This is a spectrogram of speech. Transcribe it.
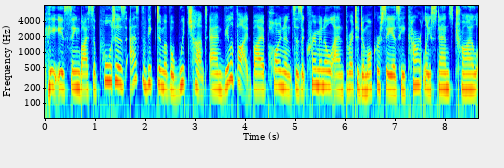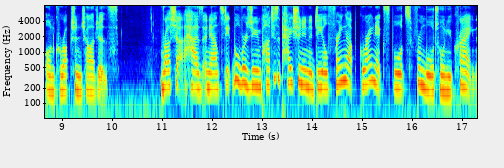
He is seen by supporters as the victim of a witch hunt and vilified by opponents as a criminal and threat to democracy as he currently stands trial on corruption charges. Russia has announced it will resume participation in a deal freeing up grain exports from war torn Ukraine.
